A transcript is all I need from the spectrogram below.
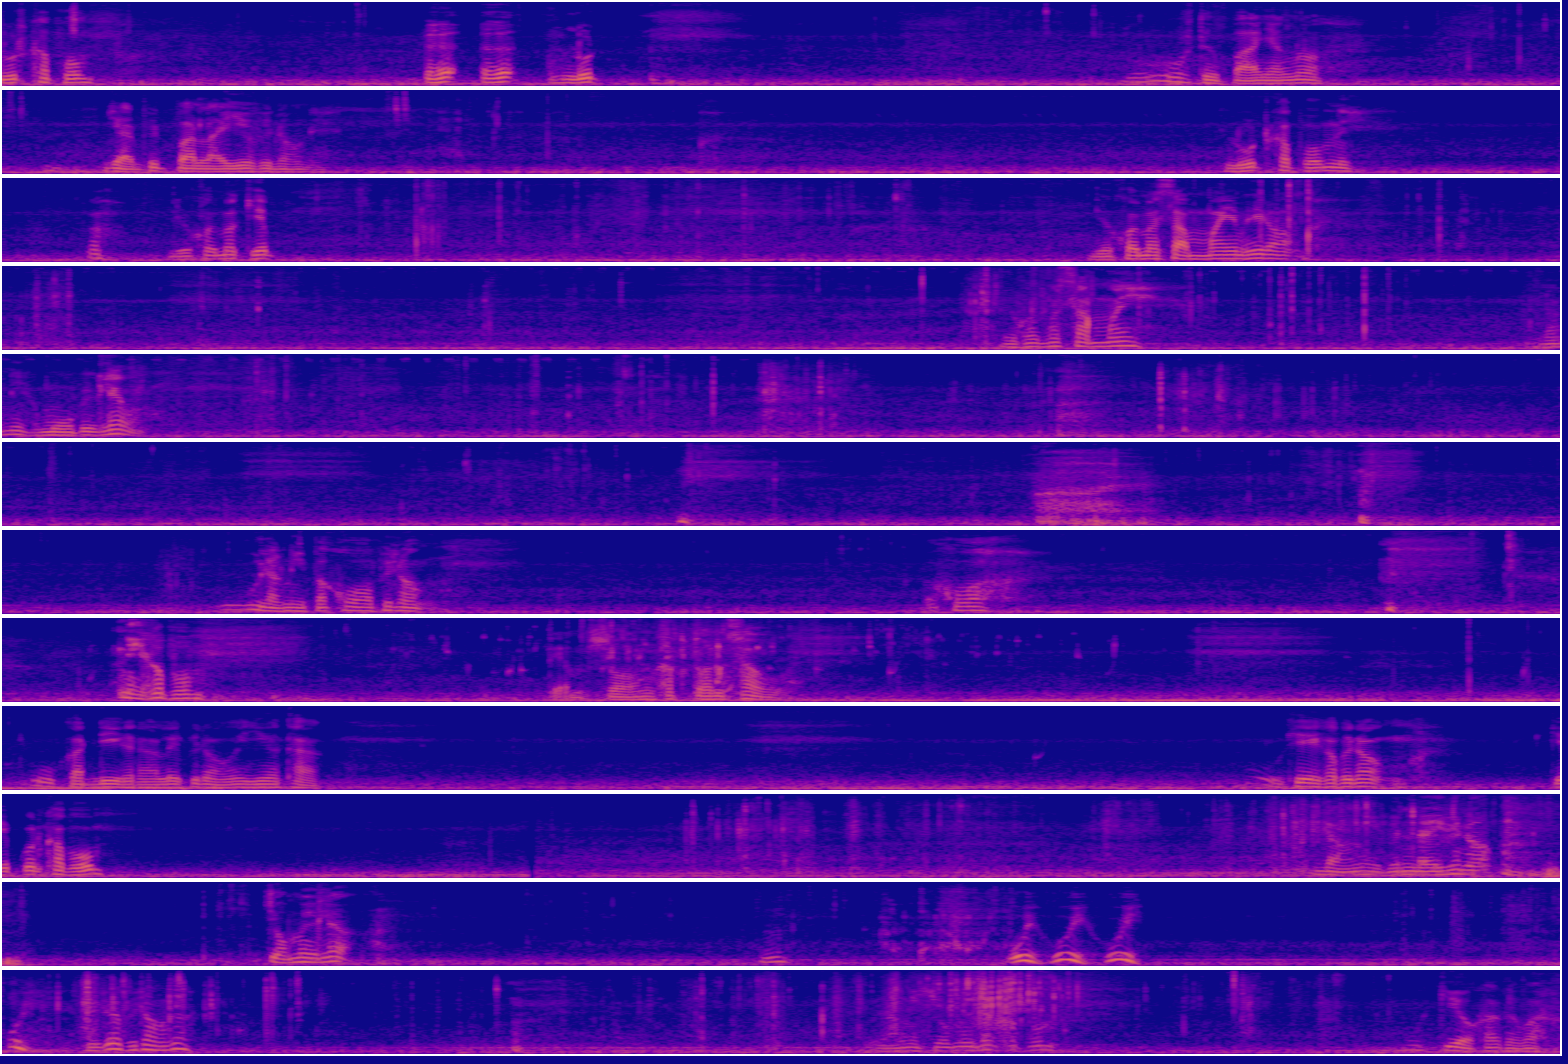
รุดครับผม เออเออรุดโอ้ถือปลาอยังเนาะหยาดพิษปลาไหลอยู่พี่น้องนี่รุดครับผมนี่เดี๋ยวค่อยมาเก็บ เดี๋ยวค่อยมาซ้ำไหมพี่น้องเดี๋ยวค่อยมาซ้ำไหมแล้วนี่ก็หมูอีกแล้วอู้หลังนี้ปลาคอพี่น้องปลาคอ นี่ครับ ผมเตรียมสองครับตอนเช้าอู้กัดดีขนาดเลยพี่น้องไอ้เยื่อถักโอเคครับพี่น้อง เก็บก่อนครับผมหลังนี้เป็นไรพี่น้องจมอีกแล้วอุ้ยอุ้ยอุ้ยอุ้ย เดี๋ยวเด้อพี่น้องเด้อหลังนี้จมอีกแล้วครับผมโอ้ยเกี่ยวครับแต่ว่า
